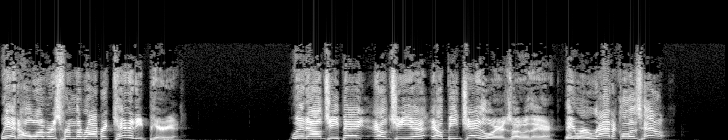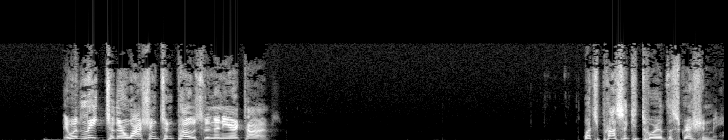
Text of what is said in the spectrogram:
we had holdovers from the Robert Kennedy period. Had LGB, LG, uh, LBJ lawyers over there. They were radical as hell. They would leak to their Washington Post and the New York Times. What's prosecutorial discretion mean?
